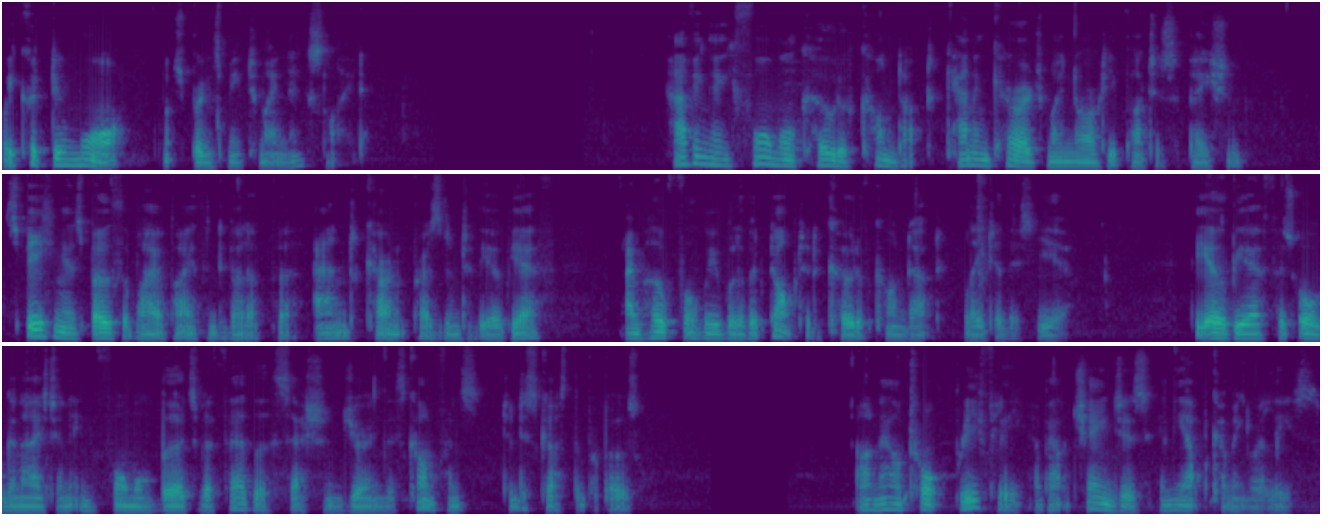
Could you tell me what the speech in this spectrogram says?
We could do more, which brings me to my next slide. Having a formal code of conduct can encourage minority participation. Speaking as both a BioPython developer and current president of the OBF, I'm hopeful we will have adopted a code of conduct later this year. The OBF has organized an informal Birds of a Feather session during this conference to discuss the proposal. I'll now talk briefly about changes in the upcoming release.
